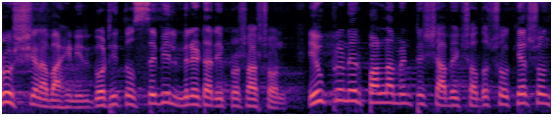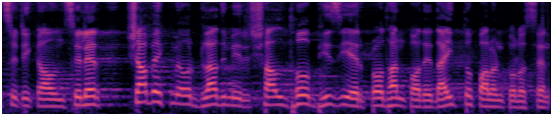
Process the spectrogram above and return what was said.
রুশ সেনাবাহিনীর গঠিত সিভিল মিলিটারি প্রশাসন। ইউক্রেনের পার্লামেন্টের সাবেক সদস্য খেরসন সিটি কাউন্সিলের সাবেক মেয়র ভ্লাদিমির সালধো ভিজিয়ের প্রধান পদে দায়িত্ব পালন করেছেন।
